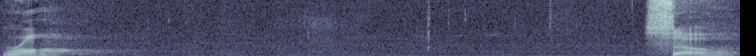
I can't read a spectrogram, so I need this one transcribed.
wrong. So,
